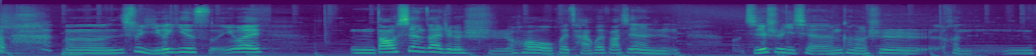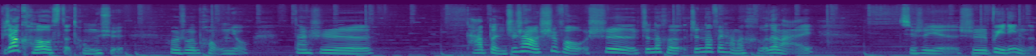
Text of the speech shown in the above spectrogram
嗯是一个意思，因为嗯到现在这个时候会才会发现，即使以前可能是很嗯比较 close 的同学或者说朋友，但是他本质上是否是真的合真的非常的合得来，其实也是不一定的。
